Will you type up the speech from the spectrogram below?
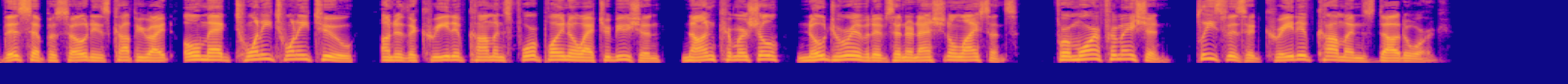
This episode is copyright OMAG 2022 under the Creative Commons 4.0 Attribution, Non Commercial, No Derivatives International License. For more information, please visit creativecommons.org.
